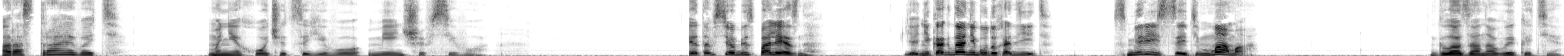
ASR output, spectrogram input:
а расстраивать мне хочется его меньше всего. «Это все бесполезно. Я никогда не буду ходить. Смирись с этим, мама!» Глаза на выкате,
